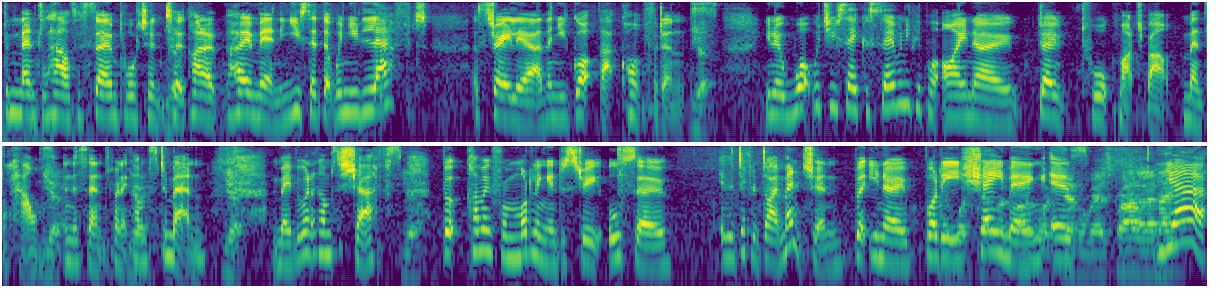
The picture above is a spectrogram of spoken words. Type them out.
the mental health is so important to yeah. kind of home in. You said that when you left Australia and then you got that confidence. Yeah you know, what would you say? Because so many people I know don't talk much about mental health yeah. in the sense when it comes yeah. to men. Yeah. Maybe when it comes to chefs. Yeah. But coming from modelling industry also is a different dimension. But you know, body shaming is yeah,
